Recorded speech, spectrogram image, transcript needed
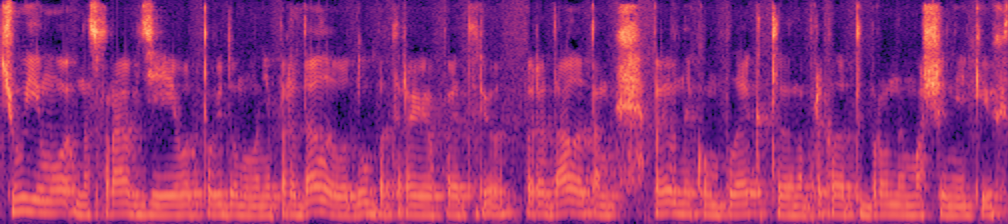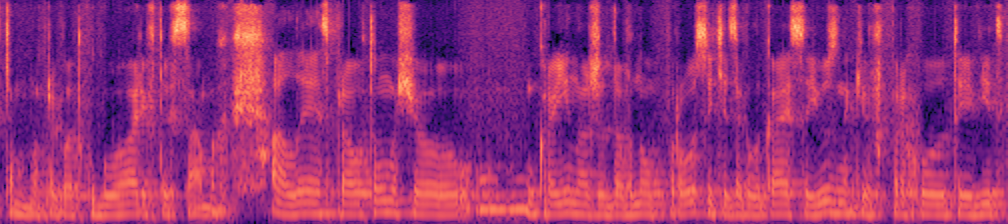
чуємо насправді, от повідомлення передали одну батарею Петріот, передали там певний комплект, е, наприклад, бронемашин, яких там, наприклад, кугуарів тих самих. Але справа в тому, що Україна вже давно просить і закликає союзників переходити від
